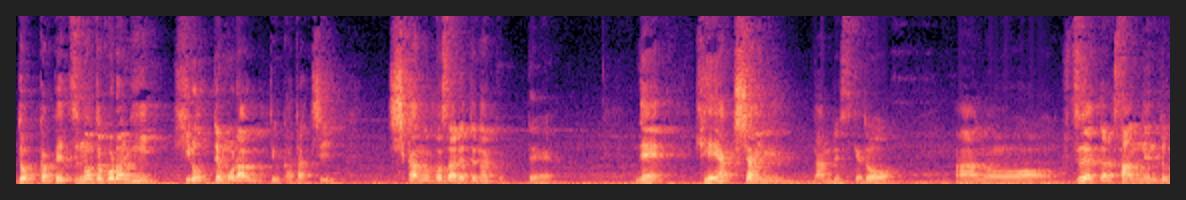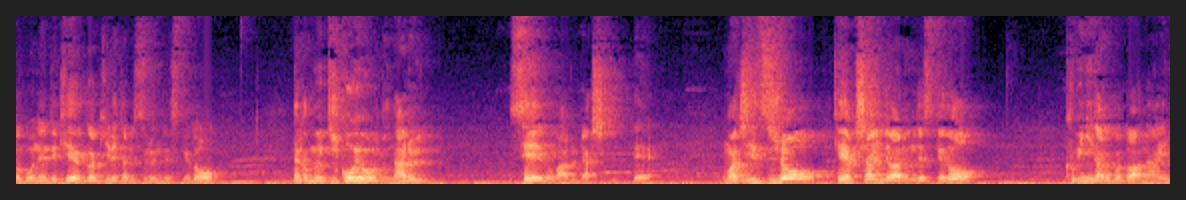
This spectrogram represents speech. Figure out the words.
どっか別のところに拾ってもらうっていう形。しか残されてなくって。で契約社員なんですけどあのー、普通やったら3年とか5年で契約が切れたりするんですけどなんか無期雇用になる制度があるらしくて。まあ事実上契約社員ではあるんですけどクビになることはない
